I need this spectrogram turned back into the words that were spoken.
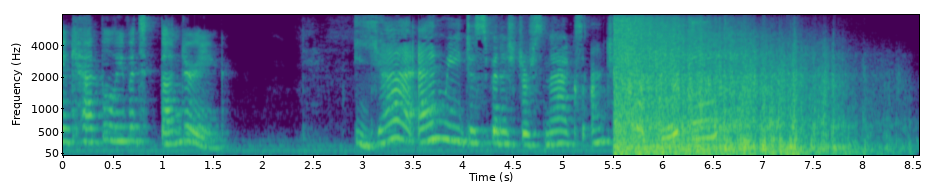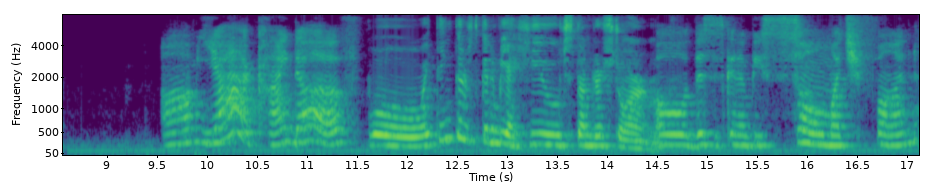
I can't believe it's thundering. Yeah, and we just finished our snacks. Aren't you bored though? Um, yeah, kind of. Whoa, I think there's gonna be a huge thunderstorm. Oh, this is gonna be so much fun.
